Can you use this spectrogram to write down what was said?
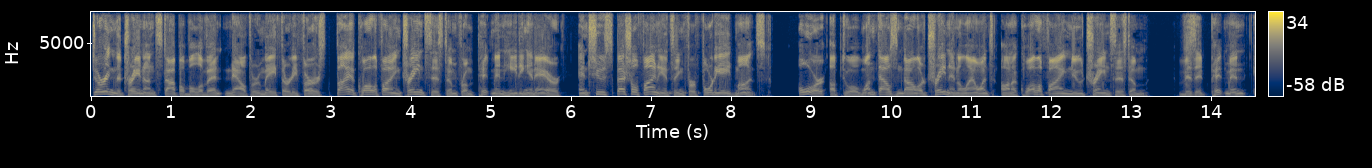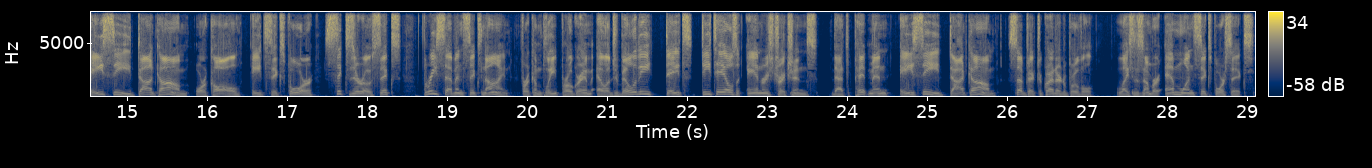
During the Trane Unstoppable event, now through May 31st, buy a qualifying Trane system from Pittman Heating and Air and choose special financing for 48 months or up to a $1,000 trade-in allowance on a qualifying new Trane system. Visit pittmanac.com or call 864-606-3769 for complete program eligibility, dates, details, and restrictions. That's pittmanac.com. Subject to credit approval. License number M1646.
